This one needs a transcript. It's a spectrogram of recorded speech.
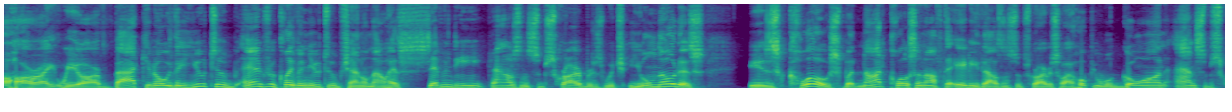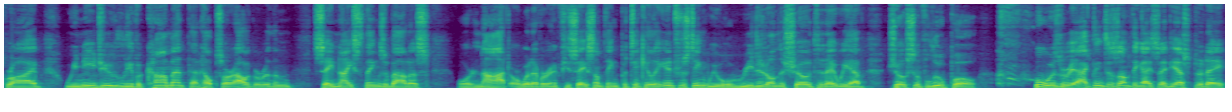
All right, we are back. You know, the YouTube, Andrew Klavan YouTube channel now has 78,000 subscribers, which you'll notice is close, but not close enough to 80,000 subscribers. So I hope you will go on and subscribe. We need you. Leave a comment that helps our algorithm say nice things about us or not or whatever. And if you say something particularly interesting, we will read it on the show. Today we have Joseph Lupo, who was reacting to something I said yesterday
